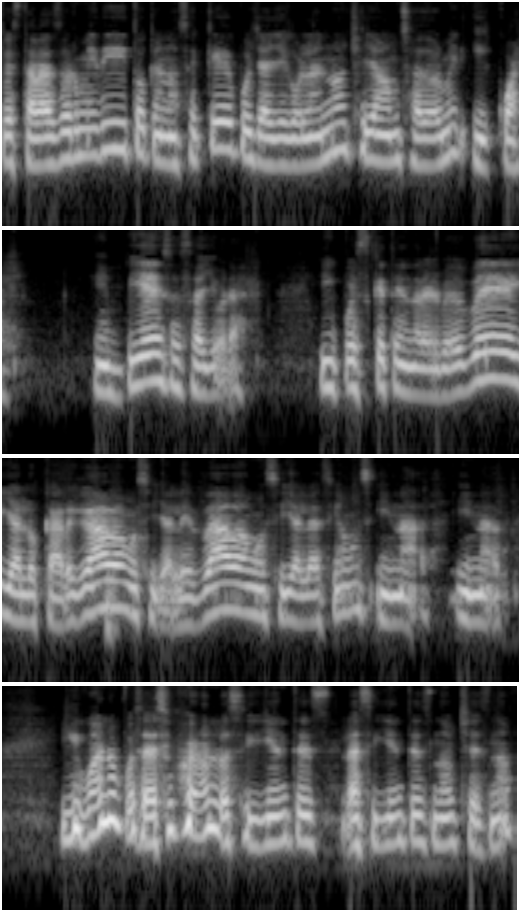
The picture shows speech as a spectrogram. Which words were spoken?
tú estabas dormidito, que no sé qué, pues ya llegó la noche, ya vamos a dormir. ¿Y cuál? Empiezas a llorar. Y pues que tendrá el bebé, ya lo cargábamos y ya le dábamos y ya le hacíamos y nada, y nada. Y bueno, pues así fueron los siguientes, las siguientes noches, ¿no?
